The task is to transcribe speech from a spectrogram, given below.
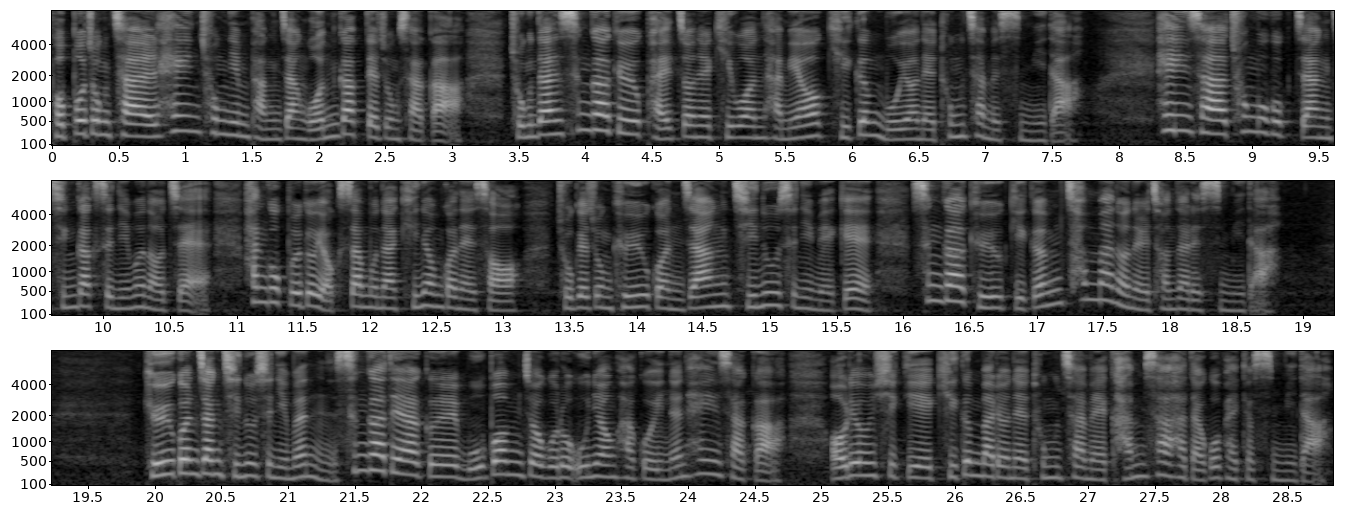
법보종찰 해인 총림 방장 원각대종사가 종단 승가교육 발전을 기원하며 기금 모연에 동참했습니다. 해인사 총무국장 진각 스님은 어제 한국불교 역사문화 기념관에서 조계종 교육원장 진우 스님에게 승가 교육기금 천만 원을 전달했습니다. 교육원장 진우 스님은 승가대학을 모범적으로 운영하고 있는 해인사가 어려운 시기에 기금 마련에 동참해 감사하다고 밝혔습니다.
